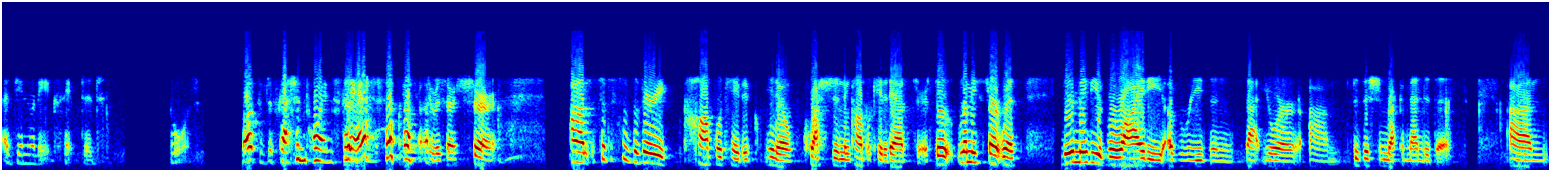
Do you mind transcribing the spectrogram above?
a generally accepted thought? Lots of discussion points there. was sure. Um, so this is a very complicated, you know, question and complicated answer. So let me start with there may be a variety of reasons that your um, physician recommended this. Um,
